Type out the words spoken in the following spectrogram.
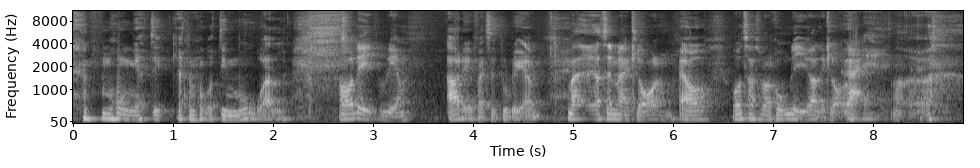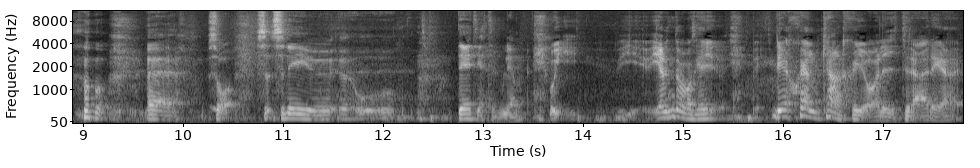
många tycker att de har gått i mål. Ja, det är ett problem. Ja, det är faktiskt ett problem. Men att den är klar. Ja, Och en transformation blir ju aldrig klar. Nej. Eh, så. så. Så det är ju... Det är ett jätteproblem. och jag vet inte vad man ska... Det jag själv kanske gör lite där är...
